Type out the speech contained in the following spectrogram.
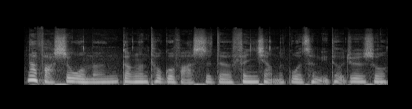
那法师，我们刚刚透过法师的分享的过程里头，就是说，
